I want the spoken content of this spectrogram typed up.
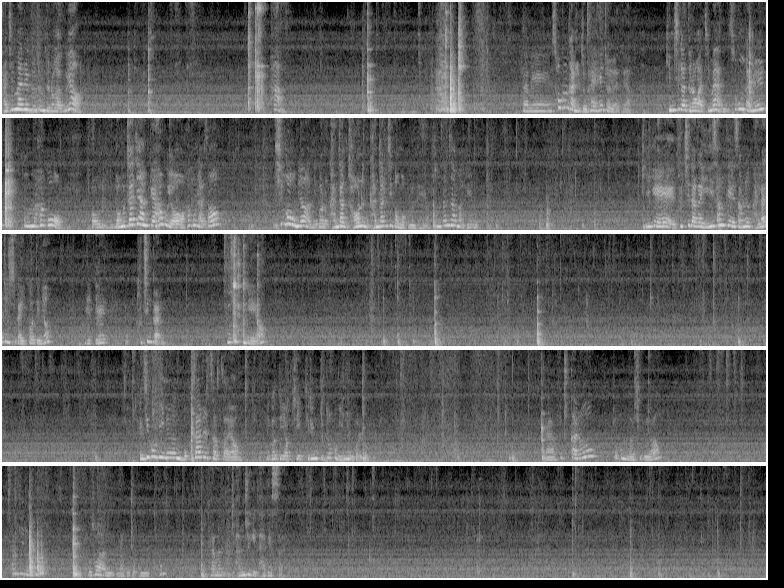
다진 마늘도 좀 들어가고요. 파. 그다음에 소금 간을 좀 해, 해줘야 돼요. 김치가 들어갔지만 소금 간을 좀 하고 어, 너무 짜지 않게 하고요. 하고 나서 싱거우면 이거는 간장 저는 간장 찍어 먹으면 돼요. 좀 삼삼하게 해놓고. 이게 부치다가 이 상태에서는 갈라질 수가 있거든요. 그럴 때 부침가루 두 스푼이에요. 돼지고기는 목살을 썼어요. 이것도 역시 기름기 조금 있는 걸로. 자, 후춧가루 조금 넣으시고요. 참기름도 고소하라고 조금 넣고 이렇게 하면 반죽이 다 됐어요.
